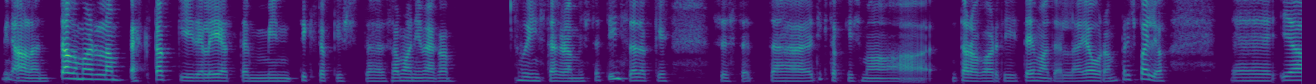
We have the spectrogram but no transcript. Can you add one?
mina olen Dagmar Lamp ehk Taki, te leiate mind Tiktokist äh, sama nimega või Instagramist, et Instadoki, sest et äh, Tiktokis ma tarokaardi teemadel jauran päris palju. ja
